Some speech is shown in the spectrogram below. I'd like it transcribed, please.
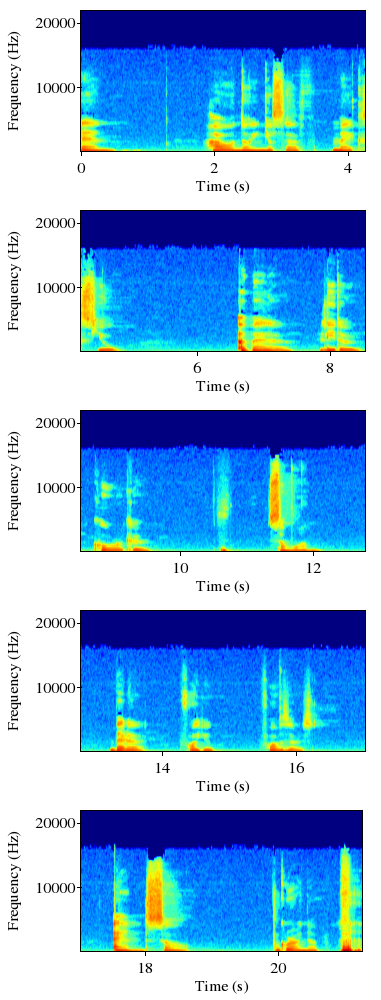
and how knowing yourself makes you a better leader, co-worker, someone better for you, for others, and so growing up.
